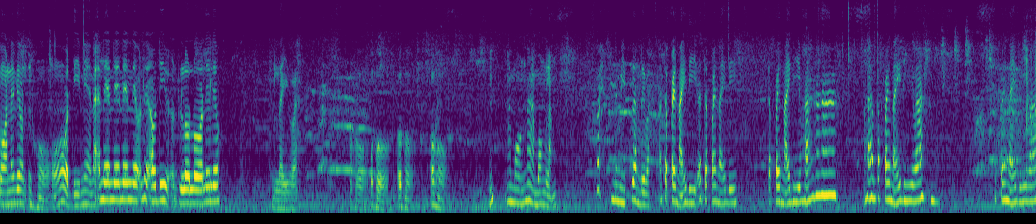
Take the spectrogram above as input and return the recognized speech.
ก่อนเร็วๆโอ้โหสวันดีแม่นะเร็วเร็วเร็วเร็วเร็วเอาดีรอรอเร็วเร็วอะไรวะโอ้โหโอ้โหโอ้โหโอ้โหมองหน้ามองหลังเฮ้ยไม่มีเพื่อนเลยวะอาจะไปไหนดีออจะไปไหนดี จะไปไหนดีวะจะไปไหนดีวะ จะไปไหนดีวะ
